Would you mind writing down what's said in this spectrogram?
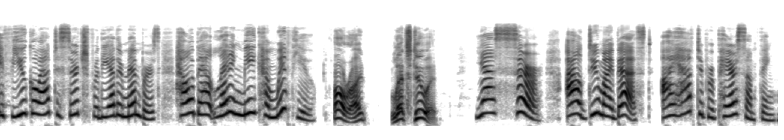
If you go out to search for the other members, how about letting me come with you? All right, let's do it. Yes, sir. I'll do my best. I have to prepare something.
